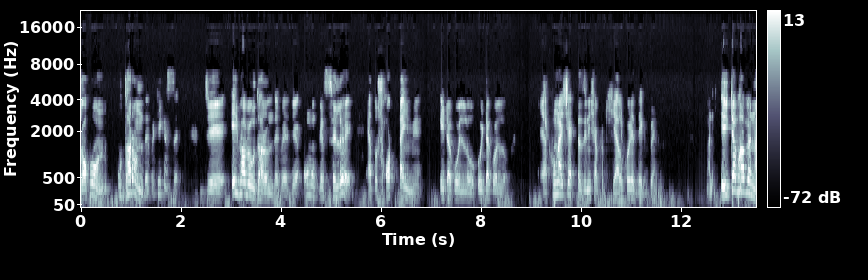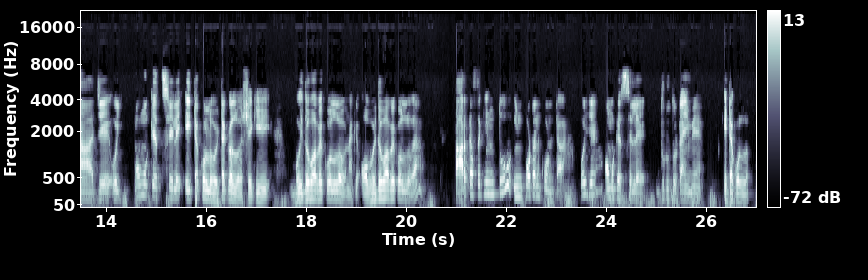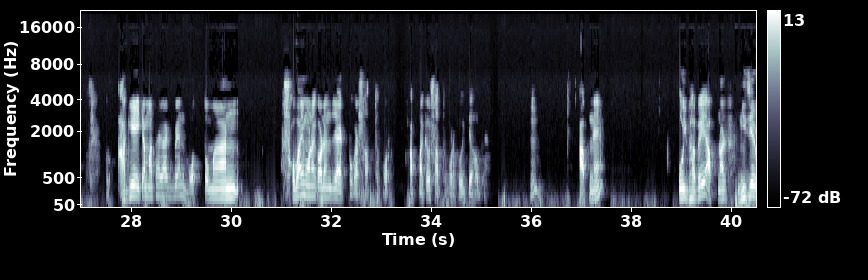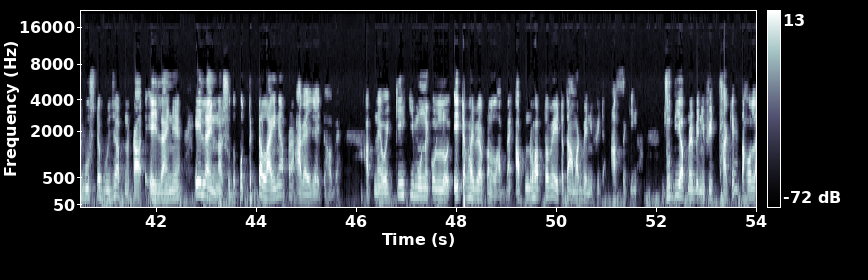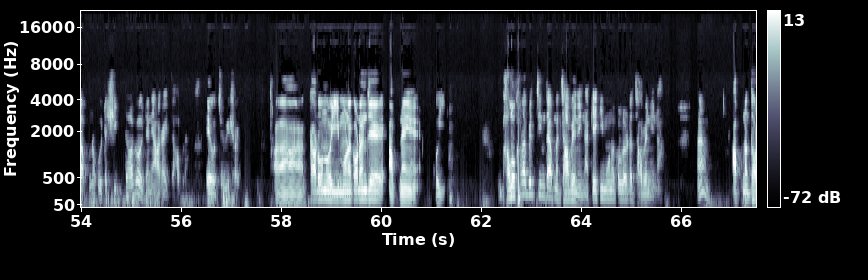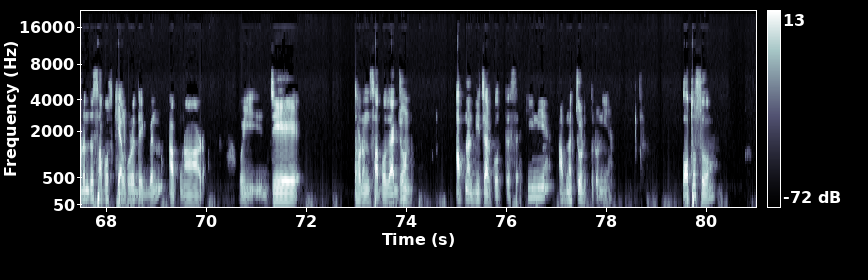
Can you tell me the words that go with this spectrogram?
যখন উদাহরণ দেবে, ঠিক আছে, যে এইভাবে উদাহরণ দেবে যে, অমুকের ছেলে এত শর্ট টাইমে এটা করল, ওইটা করল। এখন এসে একটা জিনিস আপনার খেয়াল করে দেখবেন। মানে এইটা ভাবে না যে, ওই অমুকের ছেলে এইটা করল, ওইটা করল, সে কি বৈধভাবে করল নাকি অবৈধভাবে করল হ্যাঁ? তার কাছে কিন্তু ইম্পর্টেন্ট কোনটা? ওই যে অমুকের ছেলে দ্রুত টাইমে এটা করল। তো আগে এটা মাথায় রাখবেন, বর্তমান সবাই মনে করেন যে এক প্রকার স্বার্থপর। আপনাকেও স্বার্থপর হইতে হবে। হুম? আপনি ওইভাবে আপনার নিজের বুঝটা বুঝে আপনার এই লাইনে, এই লাইন না শুধু, প্রত্যেকটা লাইনে আপনার আগায় যাইতে হবে। আপনি ওই কে কি মনে করল এটা ভাবে আপনার লাভ নাই। আপনার ভাবতে হবে এটাতে আমার বেনিফিট আছে কিনা। যদি আপনার বেনিফিট থাকে, তাহলে আপনার ওইটা শিখতে হবে, ওইটা নিয়ে আগাইতে হবে। এই হচ্ছে বিষয়। কারণ ওই মনে করেন যে আপনি ওই ভালো খারাপের চিন্তায় আপনার যাবেনই না। কে কি মনে করল এটা যাবেনই না। হ্যাঁ? আপনার ধরেন যে সাপোজ খেয়াল করে দেখবেন, আপনার ওই যে ধরেন সাপোজ একজন আপনার বিচার করতেছে। কি নিয়ে? আপনার চরিত্র নিয়ে। অথচ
